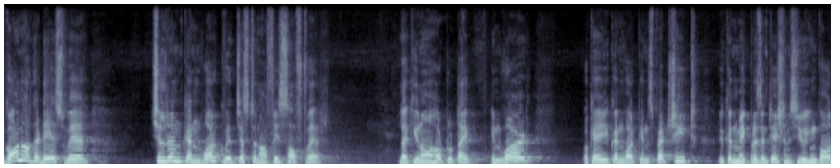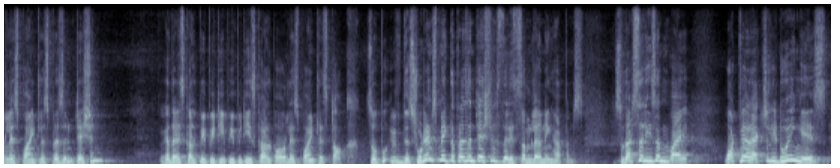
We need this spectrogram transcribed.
Gone are the days where children can work with just an office software. Like you know how to type in Word, okay, you can work in spreadsheet, you can make presentations using powerless pointless presentation. Okay, that is called PPT. PPT is called powerless pointless talk. So if the students make the presentations, there is some learning happens. So that's the reason why what we are actually doing is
